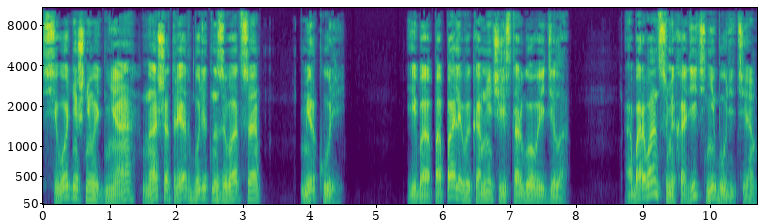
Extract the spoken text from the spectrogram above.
«с сегодняшнего дня наш отряд будет называться «Меркурий», ибо попали вы ко мне через торговые дела. Оборванцами ходить не будете.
